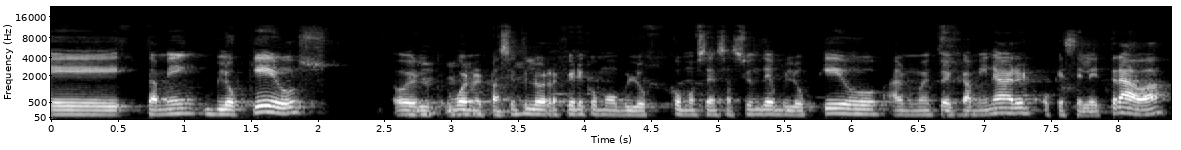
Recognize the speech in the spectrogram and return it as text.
eh, también bloqueos, o el, bueno, el paciente lo refiere como, como sensación de bloqueo al momento de caminar o que se le traba.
